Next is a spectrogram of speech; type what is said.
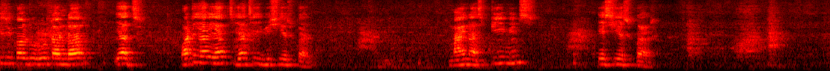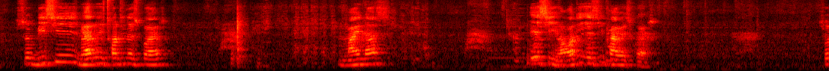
is equal to root under h what is here h h is bc square minus p means ac square so bc is value is 13 square minus AC हमारे AC five square so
